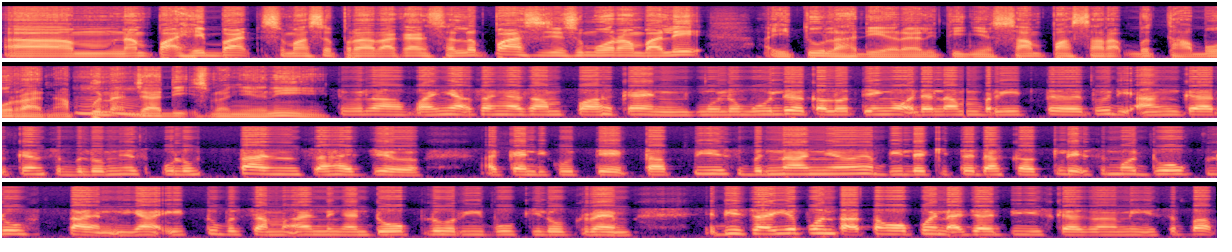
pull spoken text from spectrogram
um, nampak hebat semasa perarakan selepas je semua orang balik itulah dia realitinya sampah sarap bertaburan apa hmm. nak jadi sebenarnya ni Itulah banyak sangat sampah kan. Mula-mula kalau tengok dalam berita tu dianggarkan sebelumnya 10 tan sahaja akan dikutip. Tapi sebenarnya bila kita dah calculate semua 20 tan yang itu bersamaan dengan 20,000 kilogram. Jadi saya pun tak tahu apa nak jadi sekarang ni sebab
